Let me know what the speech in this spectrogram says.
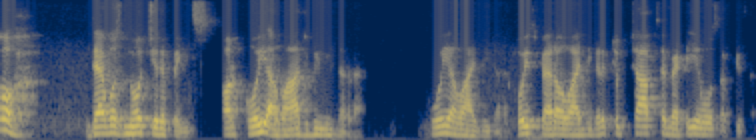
ओह देर वॉज़ नो चिरपिंग्स और कोई आवाज़ भी नहीं कर रहा कोई आवाज़ नहीं कर रहा कोई स्पैरो आवाज़ नहीं कर रही चुपचाप से बैठी है वो सबके साथ।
